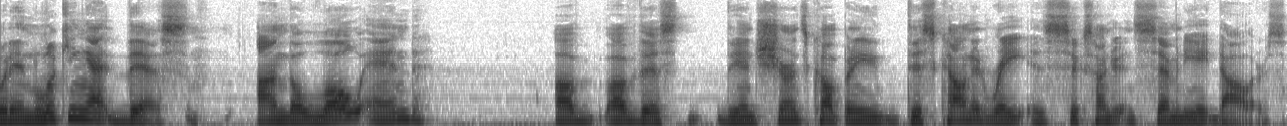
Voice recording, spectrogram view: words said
But in looking at this, on the low end of, of this, the insurance company discounted rate is $678.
